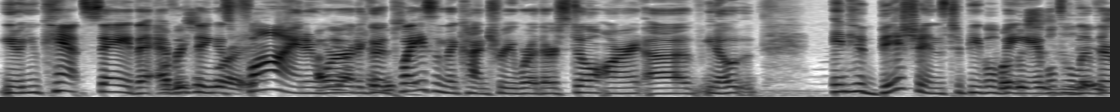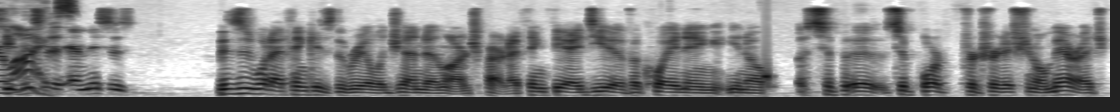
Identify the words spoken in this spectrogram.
you know, you can't say that well, everything is, is, fine and oh, we're yeah, at a good place is, in the country where there still aren't, uh, you know, inhibitions to people well, being able is, to live their see, lives. Is, and this is this is what I think is the real agenda in large part. I think the idea of equating, you know, support for traditional marriage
